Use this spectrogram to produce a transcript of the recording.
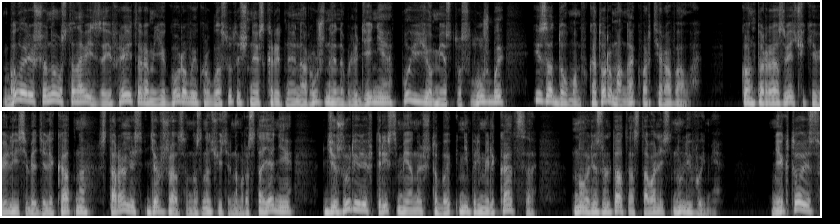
Было решено установить за эфрейтором Егоровой круглосуточное скрытное наружное наблюдение по ее месту службы и за домом, в котором она квартировала. Контрразведчики вели себя деликатно, старались держаться на значительном расстоянии, дежурили в три смены, чтобы не примелькаться, но результаты оставались нулевыми. Никто из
